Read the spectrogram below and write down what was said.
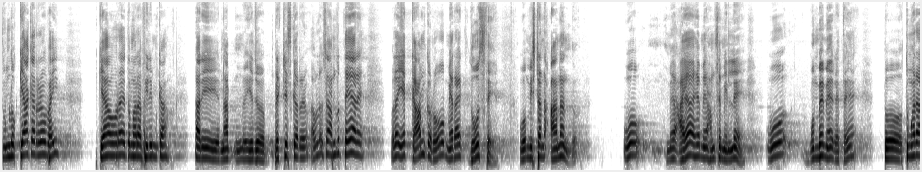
तुम लोग क्या कर रहे हो भाई क्या हो रहा है तुम्हारा फिल्म का अरे नाट ये जो प्रैक्टिस कर रहे हो हम लोग सर हम लोग तैयार है बोला एक काम करो मेरा एक दोस्त है वो मिस्टर आनंद वो मैं आया है मैं हमसे मिलने वो बॉम्बे में रहते हैं तो तुम्हारा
